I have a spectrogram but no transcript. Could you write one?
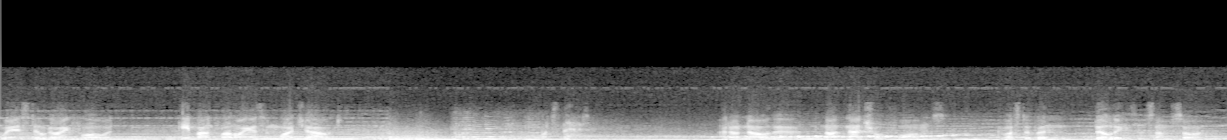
We're still going forward. Keep on following us and watch out. Know. They're not natural forms. They must have been buildings of some sort.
